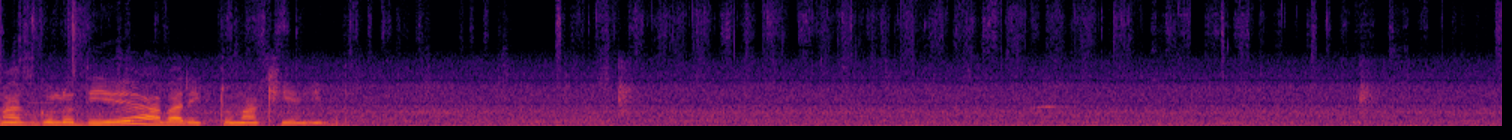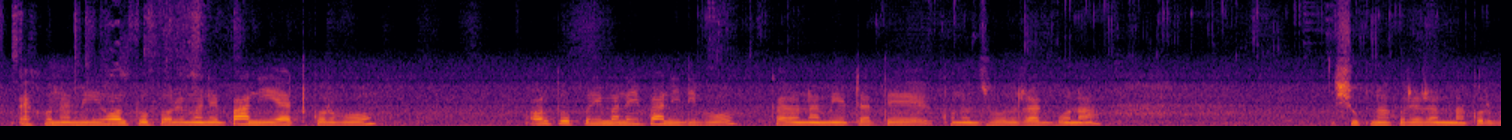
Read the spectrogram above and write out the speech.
মাছগুলো দিয়ে আবার একটু মাখিয়ে নিব। এখন আমি অল্প পরিমাণে পানি অ্যাড করব। অল্প পরিমাণেই পানি দিব, কারণ আমি এটাতে কোনো ঝোল রাখব না। শুকনো করে রান্না করব।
